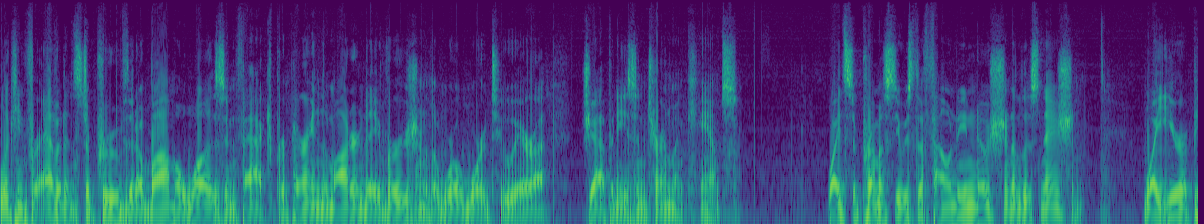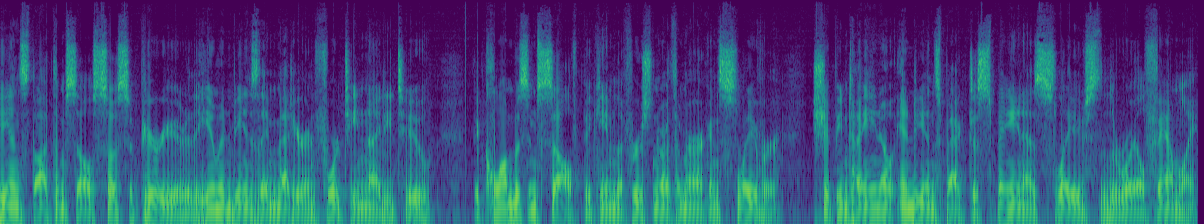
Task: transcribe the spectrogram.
looking for evidence to prove that Obama was, in fact, preparing the modern day version of the World War II era Japanese internment camps. White supremacy was the founding notion of this nation. White Europeans thought themselves so superior to the human beings they met here in 1492 that Columbus himself became the first North American slaver shipping Taino Indians back to Spain as slaves to the royal family.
